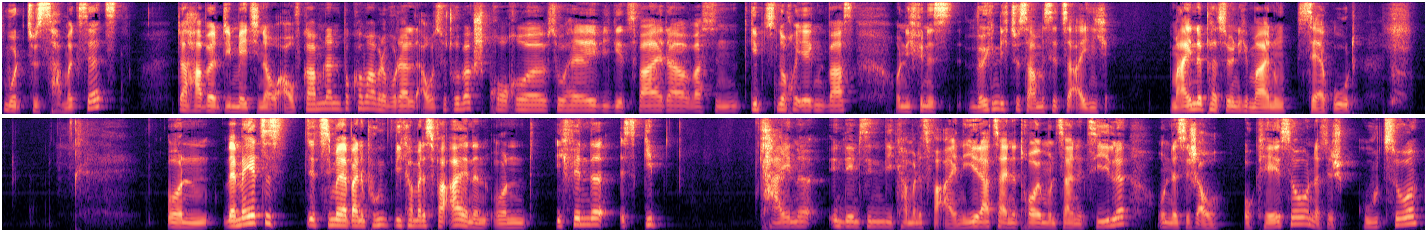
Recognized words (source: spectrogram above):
wurde zusammengesetzt. Da habe die Mädchen auch Aufgaben dann bekommen, aber da wurde halt auch so drüber gesprochen, so hey, wie geht's weiter, was gibt es noch irgendwas? Und ich finde es wöchentlich zusammensitzen eigentlich meine persönliche Meinung sehr gut. Und wenn wir jetzt, ist, jetzt sind wir ja bei einem Punkt, wie kann man das vereinen? Und ich finde, es gibt keine, in dem Sinn, wie kann man das vereinen? Jeder hat seine Träume und seine Ziele und das ist auch okay so und das ist gut so.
